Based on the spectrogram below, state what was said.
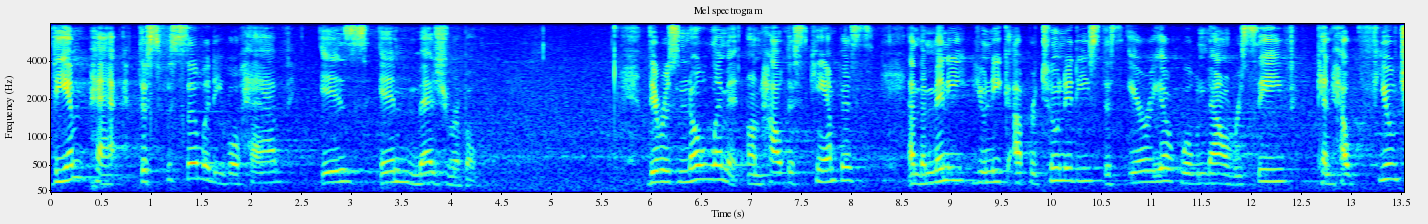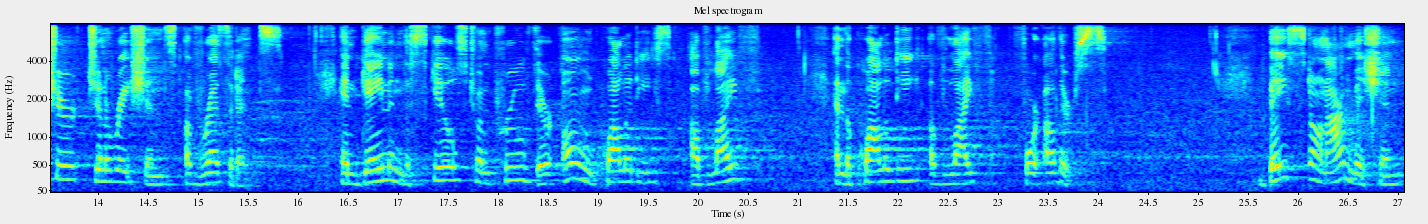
The impact this facility will have is immeasurable. There is no limit on how this campus and the many unique opportunities this area will now receive can help future generations of residents in gaining the skills to improve their own qualities of life and the quality of life for others. Based on our mission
